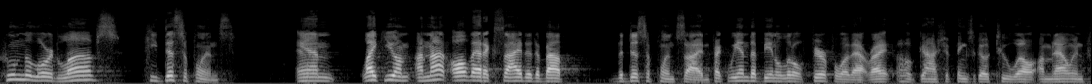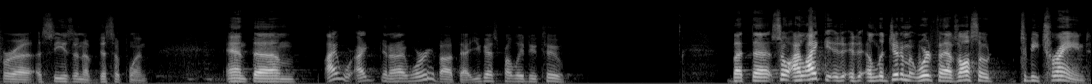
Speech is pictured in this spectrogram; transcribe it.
whom the Lord loves, he disciplines. And like you, I'm, I'm not all that excited about the discipline side. In fact, we end up being a little fearful of that, right? Oh gosh, if things go too well, I'm now in for a, a season of discipline. And um, I, I, you know, I worry about that. You guys probably do too. But uh, so I like it, it, a legitimate word for that is also to be trained.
